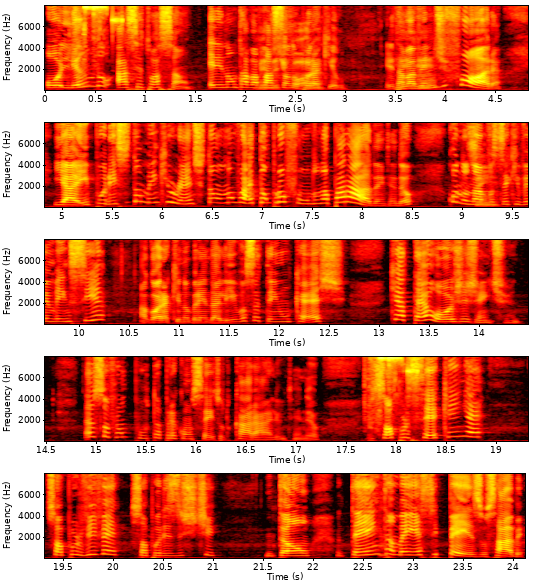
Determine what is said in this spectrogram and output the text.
olhando a situação. Ele não tava Vendo de passando por aquilo. Ele tava Uhum. vendo de fora. E aí, por isso também que o Ranch não, não vai tão profundo na parada, entendeu? Quando não é você que vivencia, agora aqui no Brenda Lee você tem um cast que até hoje, gente, deve sofrer um puta preconceito do caralho, entendeu? Só por ser quem é. Só por viver, só por existir. Então, tem também esse peso, sabe?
